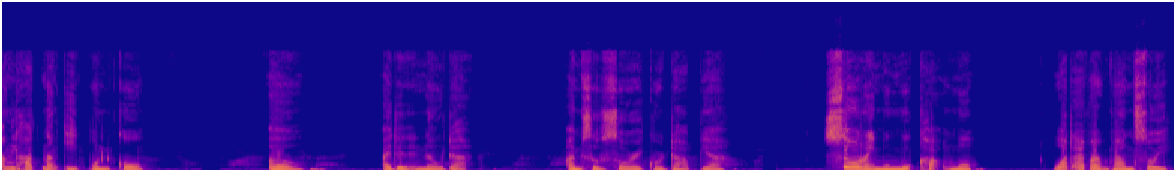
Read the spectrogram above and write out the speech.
ang lahat ng ipon ko. Oh, I didn't know that. I'm so sorry, Cordapia. Sorry mong mukha mo. Whatever, Bansoy.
